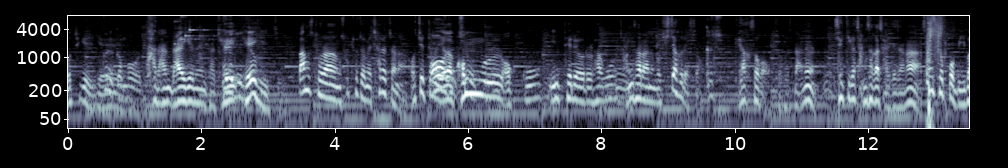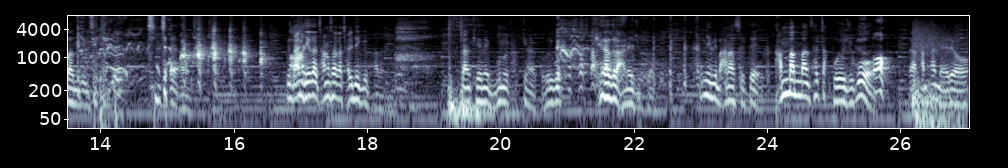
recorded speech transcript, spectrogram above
어떻게 이게 그러니까 뭐 다 나, 나에게는 다 계획이 계획, 계획이 있지. 빵스토랑 속초점에 차렸잖아. 어쨌든 어, 얘가 그렇지. 건물을 얻고 인테리어를 하고 장사라는 걸 시작을 했어. 그렇지. 계약서가 없어. 그래서 나는 이 새끼가 장사가 잘 되잖아. 상표법 위반으로 이 새끼 진짜야. 난 얘가 장사가 잘 되길 바라. 난 걔네 문을 닫게 할 거야. 그리고 계약을 안 해줄 거야. 손님이 많았을 때 간만만 살짝 보여주고 어. 야 간판 내려.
